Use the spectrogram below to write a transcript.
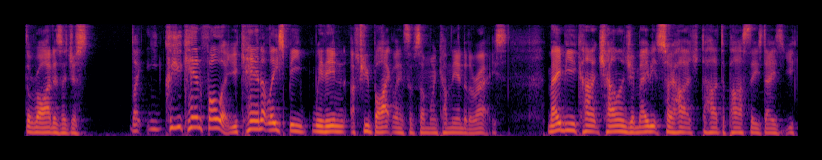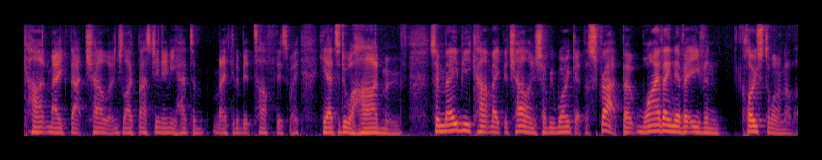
the riders are just like because you can follow, you can at least be within a few bike lengths of someone come the end of the race. Maybe you can't challenge it. Maybe it's so hard hard to pass these days. You can't make that challenge. Like Bastianini had to make it a bit tough this week. He had to do a hard move. So maybe you can't make the challenge, so we won't get the scrap. But why are they never even close to one another?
